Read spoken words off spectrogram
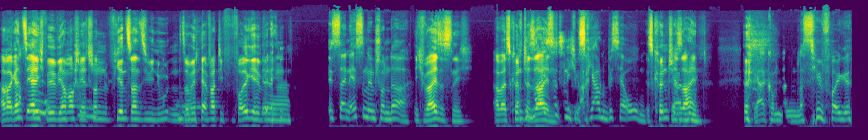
Aber ganz ehrlich, Will, wir haben auch schon jetzt schon 24 Minuten. Sollen wir einfach die Folge beenden? Ja. Ist dein Essen denn schon da? Ich weiß es nicht. Aber es könnte Ach, du sein. Weißt es nicht. Ach ja, du bist ja oben. Es könnte ja, sein. Gut. Ja, komm, dann lass die Folge,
